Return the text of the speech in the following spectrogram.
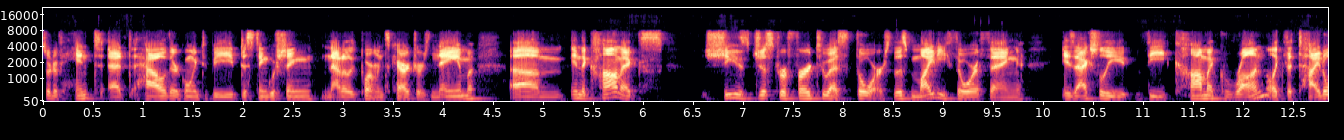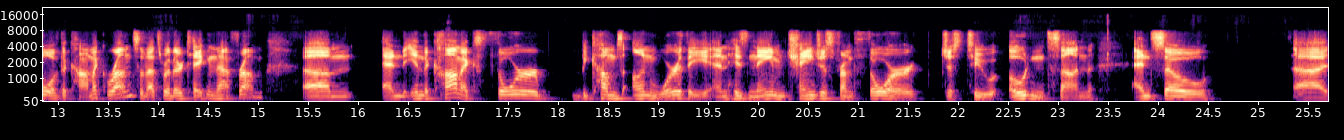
sort of hint at how they're going to be distinguishing Natalie Portman's character's name. Um, in the comics she's just referred to as Thor. So this Mighty Thor thing is actually the comic run, like the title of the comic run. So that's where they're taking that from. Um, and in the comics, Thor becomes unworthy, and his name changes from Thor just to Odinson. And so uh,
